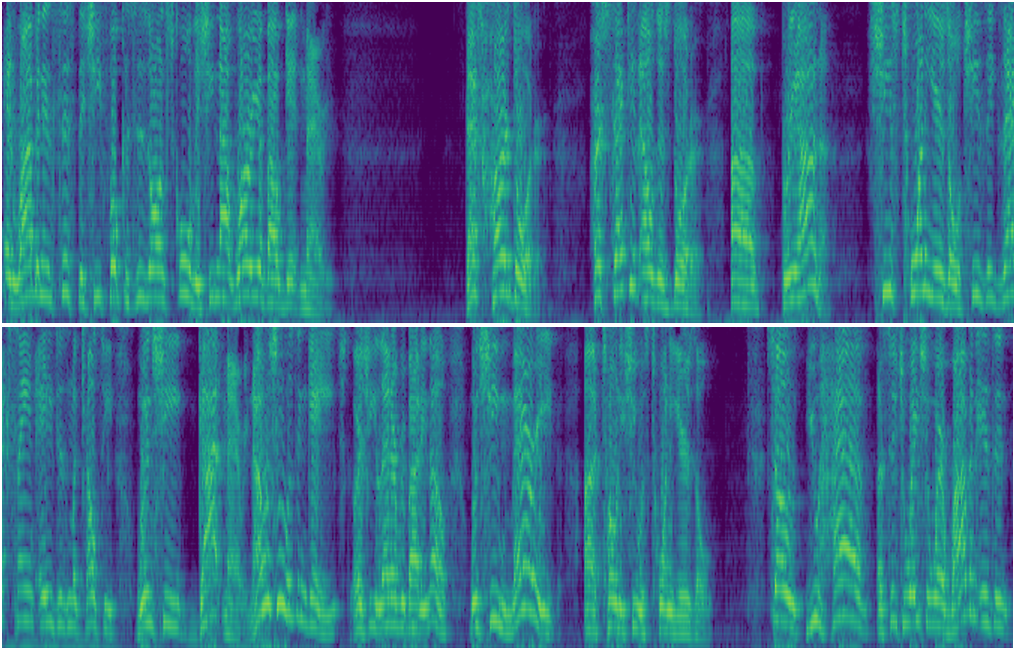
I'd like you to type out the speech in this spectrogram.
And Robyn insists that she focuses on school, that she not worry about getting married. That's her daughter. Her second eldest daughter, uh, Breanna, She's 20 years old. She's the exact same age as Mykelti when she got married. Not when she was engaged or she let everybody know. When she married uh, Tony, she was 20 years old. So you have a situation where Robyn isn't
